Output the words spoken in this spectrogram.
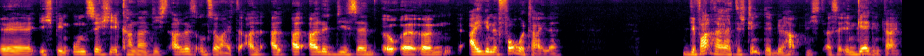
äh, ich bin unsicher, ich kann da nicht alles und so weiter. All, all, alle diese äh, äh, eigene Vorurteile. Die Wahrheit stimmt überhaupt nicht. Also im Gegenteil.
